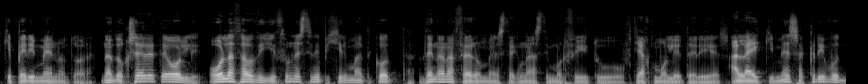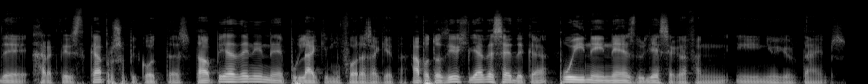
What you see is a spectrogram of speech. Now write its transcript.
και περιμένω τώρα. Να το ξέρετε όλοι, όλα θα οδηγηθούν στην επιχειρηματικότητα. Δεν αναφέρομαι στεγνά στη μορφή του φτιάχνουμε όλοι εταιρείες, αλλά εκεί μέσα κρύβονται χαρακτηριστικά προσωπικότητας τα οποία δεν είναι πουλάκι μου φόρα ζακέτα. Από το 2011, που είναι οι νέες δουλειές, έγραφαν οι New York Times.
